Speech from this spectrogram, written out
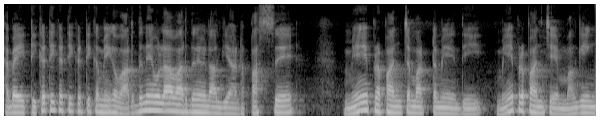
හැබැයි ටික ටික ටික ටික මේක වර්ධනය වෙලා වර්ධනය වෙලා ගියාට පස්සේ මේ ප්‍රපංච මට්ටමේදී මේ ප්‍රපංචයේ මගින්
